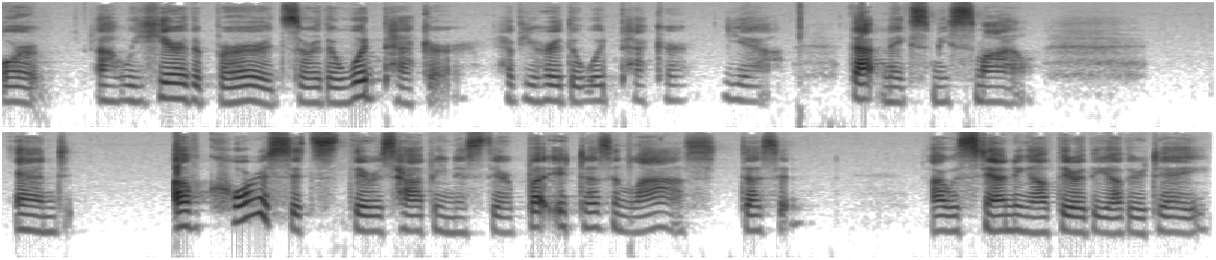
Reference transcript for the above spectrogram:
Or uh, we hear the birds or the woodpecker. Have you heard the woodpecker? Yeah, that makes me smile. And of course, it's, there's happiness there, but it doesn't last, does it? I was standing out there the other day,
